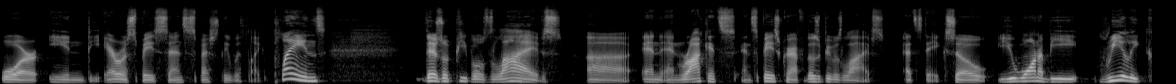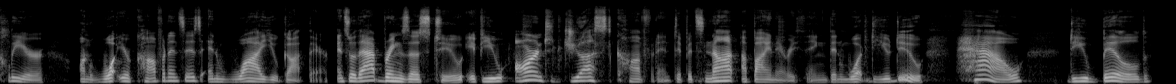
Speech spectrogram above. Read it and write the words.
or in the aerospace sense, especially with like planes, there's what people's lives uh, and and rockets and spacecraft. Those are people's lives at stake. So you want to be really clear on what your confidence is and why you got there. And so that brings us to if you aren't just confident, if it's not a binary thing, then what do you do? How do you build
